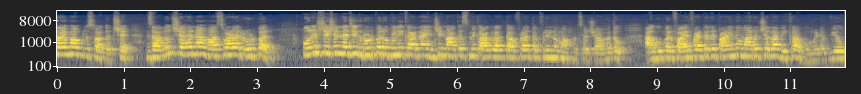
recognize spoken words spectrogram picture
સ્વાગત છે. ઝાલોદ શહેરના વાસવાડા રોડ પર પોલીસ સ્ટેશન નજીક રોડ પર ઉભેલી કારના એન્જિનમાં આકસ્મિક આગ લાગતા અફરાતફરીનો માહોલ સર્જાયો હતો. આગ ઉપર ફાયર ફાઈટરે પાણીનો મારો ચલાવી કાબુ મેળવ્યો.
